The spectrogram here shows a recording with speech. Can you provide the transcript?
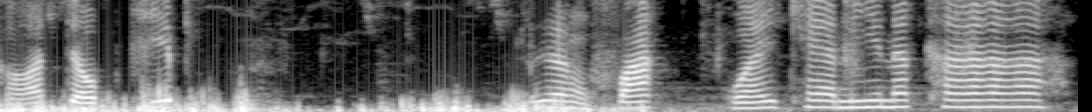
ขอจบคลิป เรื่องฟักไว้แค่นี้นะคะ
